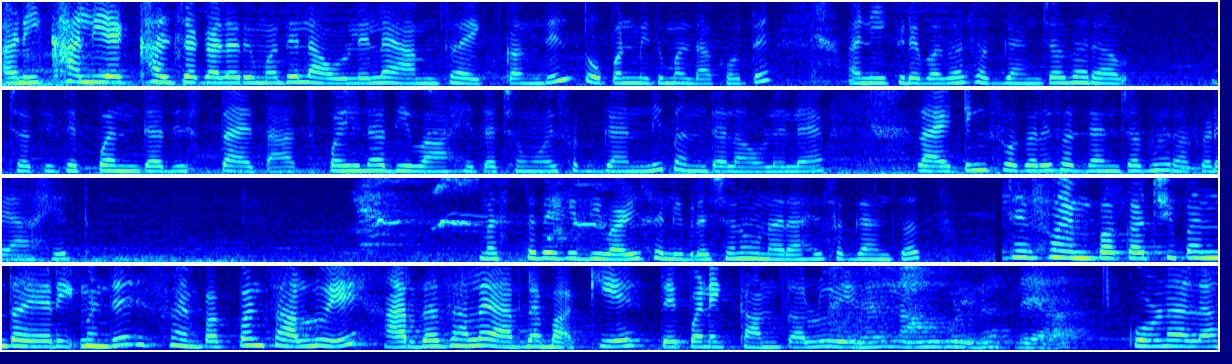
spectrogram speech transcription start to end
आणि खाली एक खालच्या गॅलरीमध्ये लावलेला आहे आमचा एक कंदील तो पण मी तुम्हाला दाखवते. आणि इकडे बघा सगळ्यांच्या घराच्या तिथे पंत्या दिसत आहेत आज पहिला दिवा आहे त्याच्यामुळे सगळ्यांनी पंत्या लावलेल्या आहे. लायटिंग्स वगैरे सगळ्यांच्या घराकडे आहेत. मस्तपैकी दिवाळी सेलिब्रेशन होणार आहे सगळ्यांचंच. इथे स्वयंपाकाची पण तयारी म्हणजे स्वयंपाक पण चालू आहे. अर्धा झालाय अर्धा बाकी आहे. ते पण एक काम चालू आहे. कोणाला?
